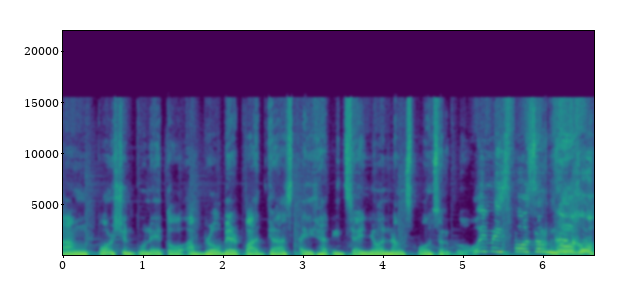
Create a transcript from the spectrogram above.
ang portion po na ito, ang Bro Bear Podcast ay hatid sa inyo ng sponsor ko. Uy, may sponsor na ako!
